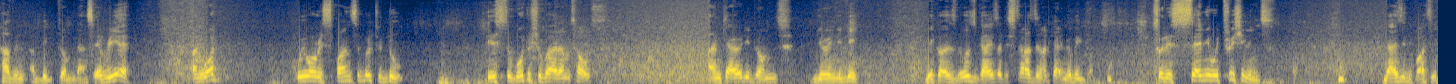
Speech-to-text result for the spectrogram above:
having a big drum dance every year. And what we were responsible to do is to go to Sugar Adams' house and carry the drums during the day. Because those guys at the stars, they're not carrying no big drums. So they send you with three shillings. That's the deposit.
